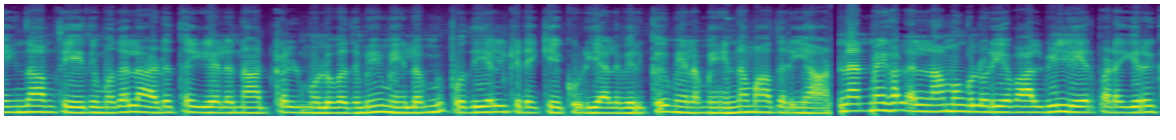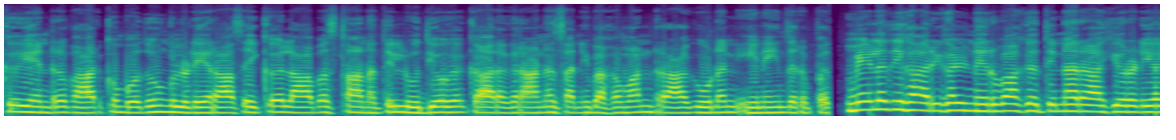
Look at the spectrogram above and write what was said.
ஐந்தாம் தேதி முதல் அடுத்த ஏழு நாட்கள் முழுவதுமே மேலும் புதையல் கிடைக்கக்கூடிய அளவிற்கு மேலும் என்ன மாதிரியான நன்மைகள் எல்லாம் உங்களுடைய வாழ்வில் ஏற்பட இருக்கு என்று பார்க்கும்போது உங்களுடைய ராசிக்கு லாபஸ்தானத்தில் உத்தியோகக்காரகரான சனி பகவான் ராகுவுடன் இணைந்திருக்கும் இருப்பது மேலதிகாரிகள் நிர்வாகத்தினர் ஆகியோருடைய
